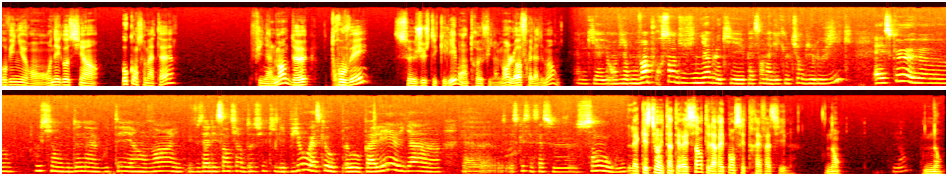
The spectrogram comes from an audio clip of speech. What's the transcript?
aux vignerons, aux négociants, aux consommateurs, finalement, de trouver ce juste équilibre entre finalement l'offre et la demande. Il y a eu environ 20% du vignoble qui est passé en agriculture biologique. Est-ce que euh, si on vous donne à goûter un vin, vous allez sentir dessus qu'il est bio. Est-ce qu'au au palais, il y a, euh, est-ce que ça, ça, se sent au goût? La question est intéressante et la réponse est très facile. Non. Non? Non.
